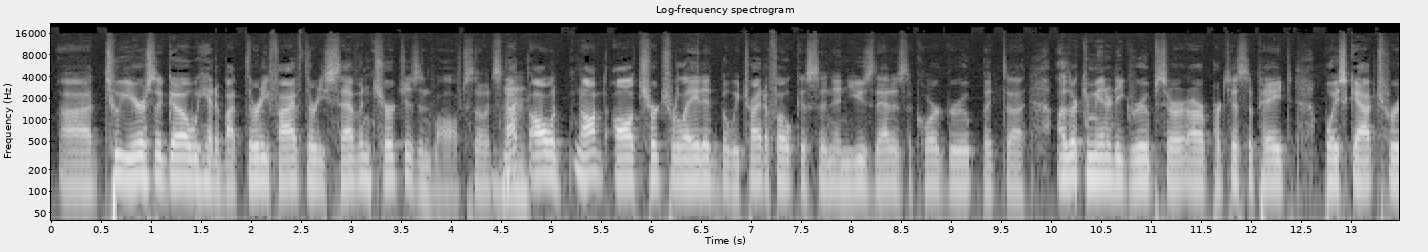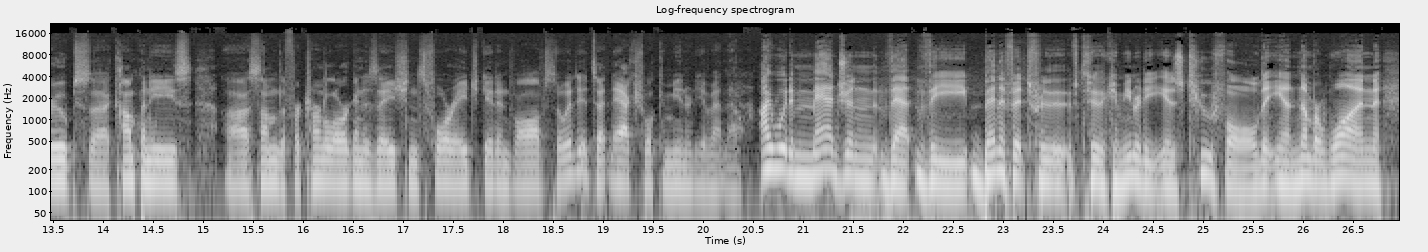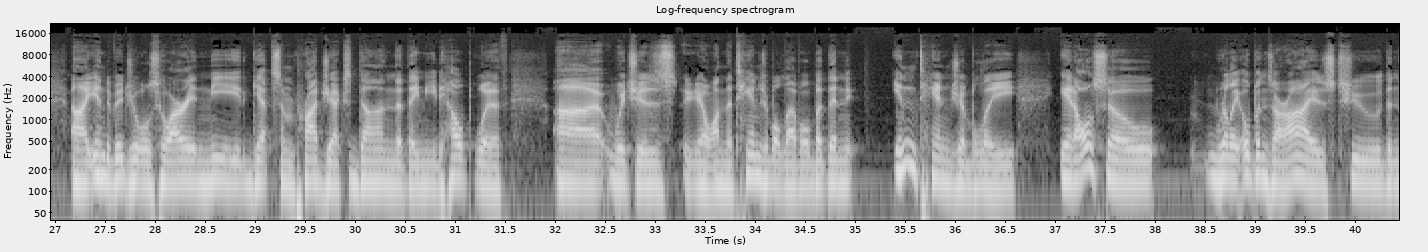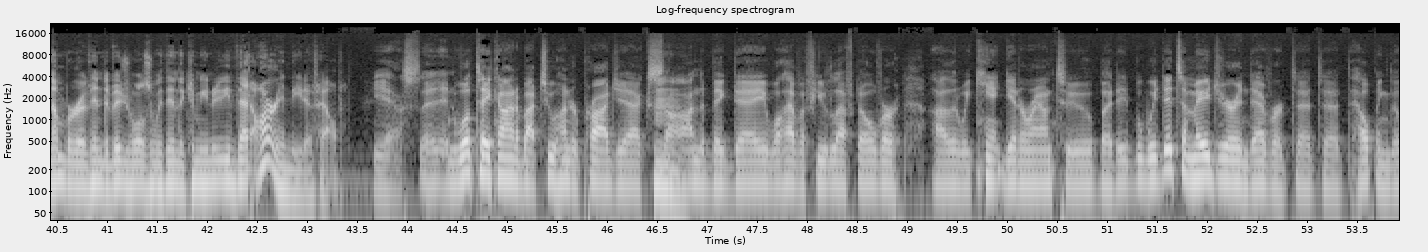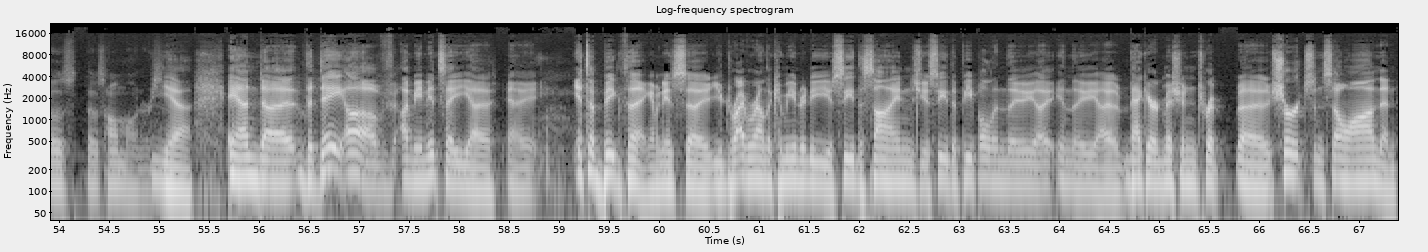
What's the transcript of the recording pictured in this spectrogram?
Uh, two years ago, we had about 35, 37 churches involved. So it's not all not all church related, but we try to focus and, and use that as the core group. But uh, other community groups are, are participate. Boy Scout troops, uh, companies, uh, some of the fraternal organizations, 4-H get involved. So it, it's an actual community event now. I would imagine that the benefit for, to the community is twofold. In number one, uh, individuals who are in need get some projects done that they need help with, uh, which is you know on the tangible level. But then intangibly, it also really opens our eyes to the number of individuals within the community that are in need of help. Yes, and we'll take on about 200 projects uh, on the big day. We'll have a few left over uh, that we can't get around to, but, it, but we did some major endeavor to, to, to helping those those homeowners. Yeah, and uh, the day of, I mean, it's a uh, uh, it's a big thing. I mean, it's uh, you drive around the community, you see the signs, you see the people in the uh, in the uh, backyard mission trip uh, shirts and so on, and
